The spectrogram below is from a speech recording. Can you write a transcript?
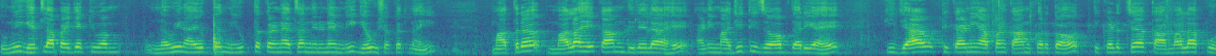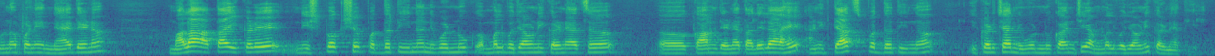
तुम्ही घेतला पाहिजे किंवा नवीन आयुक्त नियुक्त करण्याचा निर्णय मी घेऊ शकत नाही. मात्र मला हे काम दिलेलं आहे आणि माझी ती जबाबदारी आहे की ज्या ठिकाणी आपण काम करतो आहोत तिकडच्या कामाला पूर्णपणे न्याय देणं. मला आता इकडे निष्पक्ष पद्धतीनं निवडणूक अंमलबजावणी करण्याचं काम देण्यात आलेलं आहे आणि त्याच पद्धतीनं इकडच्या निवडणुकांची अंमलबजावणी करण्यात येईल.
